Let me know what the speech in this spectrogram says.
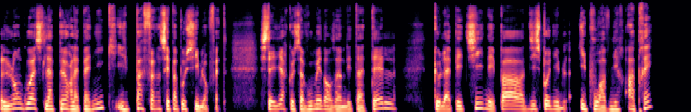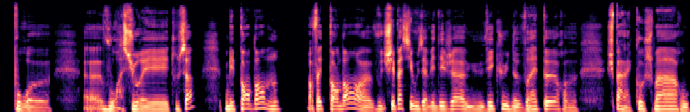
l'angoisse, la peur, la panique, pas fin, c'est pas possible en fait. C'est-à-dire que ça vous met dans un état tel que l'appétit n'est pas disponible. Il pourra venir après pour euh, euh, vous rassurer, tout ça, mais pendant non. En fait, pendant, euh, je sais pas si vous avez déjà eu vécu une vraie peur, je sais pas un cauchemar ou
